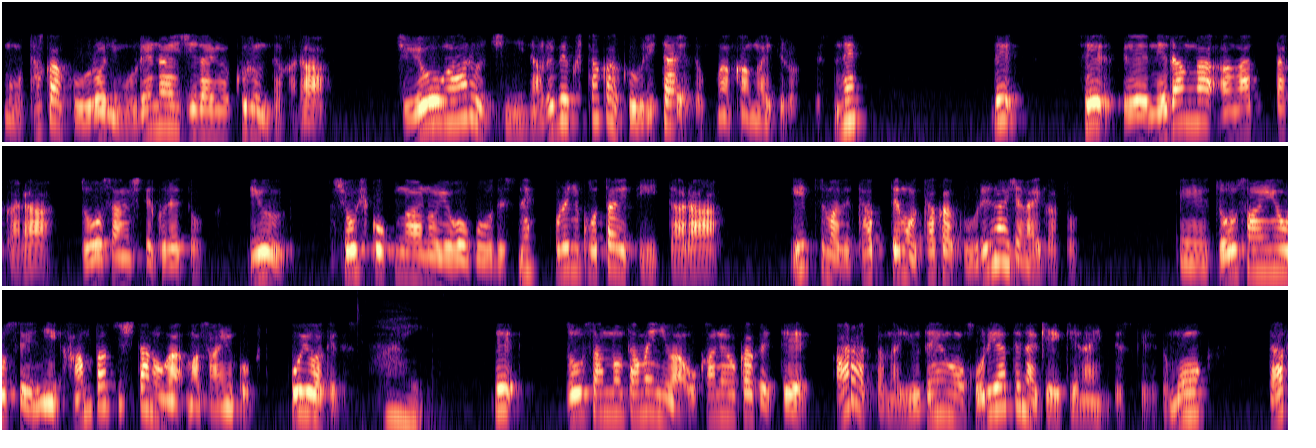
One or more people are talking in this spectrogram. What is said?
もう高く売ろうにも売れない時代が来るんだから需要があるうちになるべく高く売りたいと、まあ、考えているわけですね。で、えー、値段が上がったから増産してくれという消費国側の要望ですね、これに応えていたら、いつまでたっても高く売れないじゃないかと、えー、増産要請に反発したのが、まあ、産油国と、こういうわけです。はい、で、増産のためにはお金をかけて、新たな油田を掘り当てなきゃいけないんですけれども、脱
